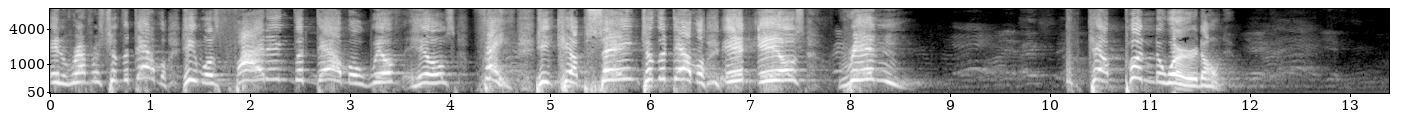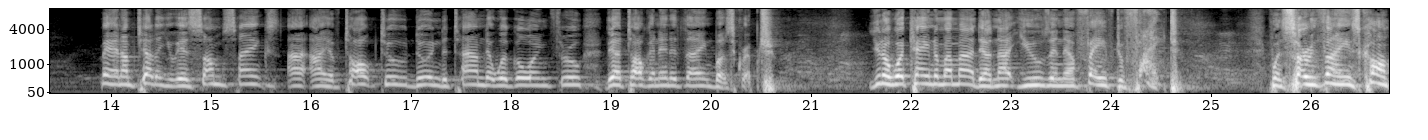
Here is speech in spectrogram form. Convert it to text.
in reference to the devil. He was fighting the devil with his faith. He kept saying to the devil, It is written. Kept putting the word on him. Man, I'm telling you, is some saints I, I, have talked to during the time that we're going through, they're talking anything but scripture. You know what came to my mind? They're not using their faith to fight. When certain things come,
